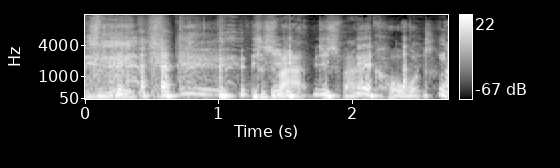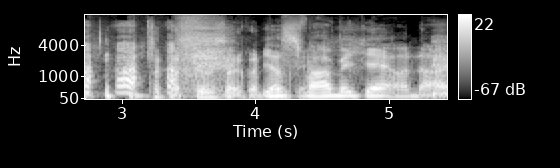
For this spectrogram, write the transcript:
Du svarer, du svarer kort. Så godt, det så godt. Jeg svarer med ja og nej.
